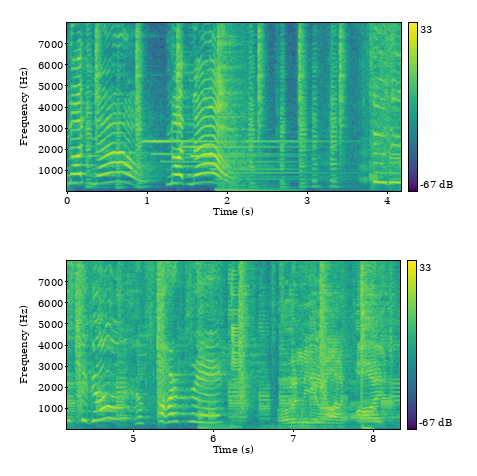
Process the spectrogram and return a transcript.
Not now! Not now! Two days to go! Foreplay! Only on old.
